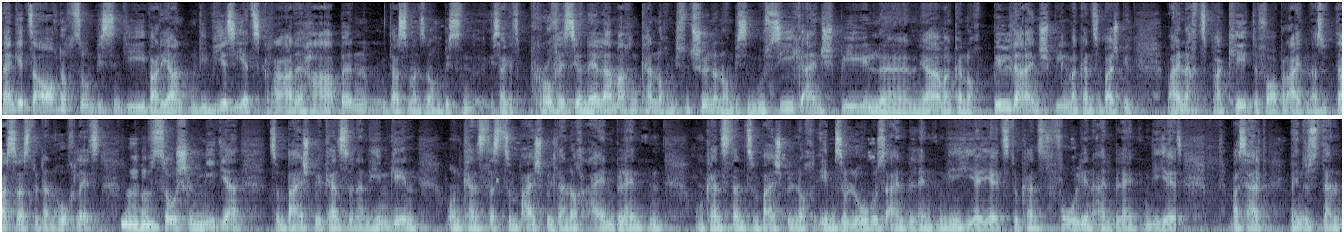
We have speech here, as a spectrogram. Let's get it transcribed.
Dann gibt es auch noch so ein bisschen die Varianten, wie wir sie jetzt gerade haben, dass man es noch ein bisschen, ich sage jetzt, professioneller machen kann, noch ein bisschen schöner, noch ein bisschen Musik einspielen. Ja, man kann noch Bilder einspielen, man kann zum Beispiel Weihnachtspakete vorbereiten. Also das, was du dann hochlädst mhm. auf Social Media zum Beispiel, kannst du dann hingehen und kannst das zum Beispiel dann noch einblenden und kannst dann zum Beispiel noch ebenso Logos einblenden wie hier jetzt. Du kannst Folien einblenden wie jetzt was halt, wenn du es dann,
